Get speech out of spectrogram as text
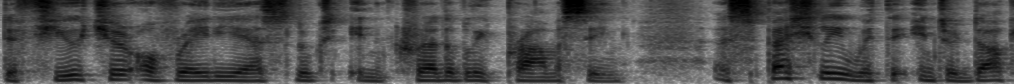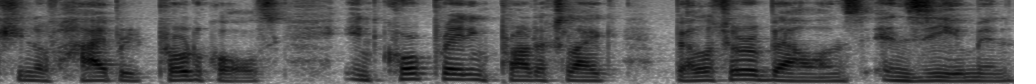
The future of Radiesse looks incredibly promising especially with the introduction of hybrid protocols incorporating products like Belotero Balance and Xeomin,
